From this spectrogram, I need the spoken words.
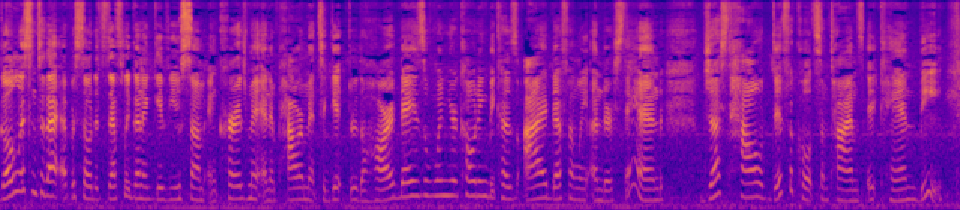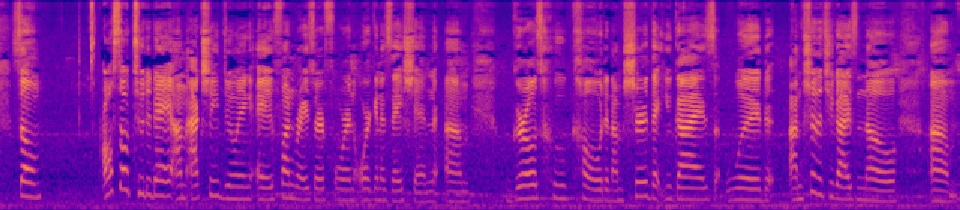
go listen to that episode. It's definitely going to give you some encouragement and empowerment to get through the hard days when you're coding because I definitely understand just how difficult sometimes it can be. So, also, to today, I'm actually doing a fundraiser for an organization. Um, Girls Who Code, and I'm sure that you guys would, I'm sure that you guys know um,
